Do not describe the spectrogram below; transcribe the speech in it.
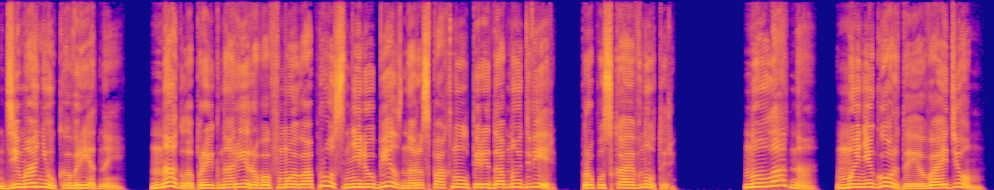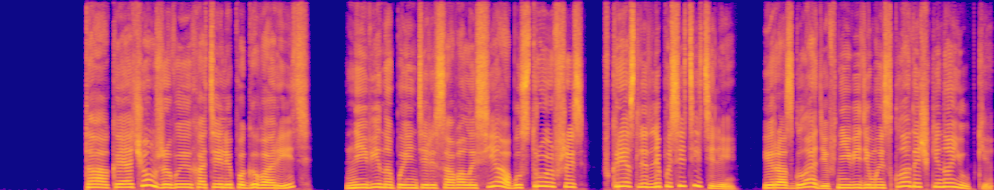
Демонюка вредный, нагло проигнорировав мой вопрос, нелюбезно распахнул передо мной дверь, пропуская внутрь. «Ну ладно, мы не гордые, войдем». «Так, и о чем же вы хотели поговорить?» Невинно поинтересовалась я, обустроившись в кресле для посетителей, и разгладив невидимые складочки на юбке.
